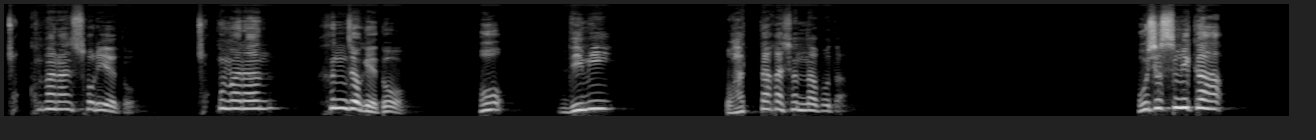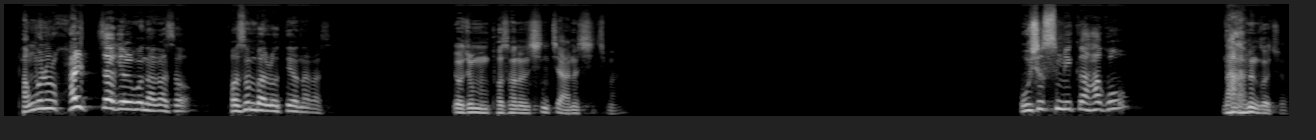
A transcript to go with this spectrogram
조그만한 소리에도 조그만한 흔적에도 어 님이 왔다 가셨나 보다. 오셨습니까? 방문을 활짝 열고 나가서 버선발로 뛰어나가서 요즘은 버선은 신지 않으시지만 오셨습니까? 하고 나가는 거죠.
